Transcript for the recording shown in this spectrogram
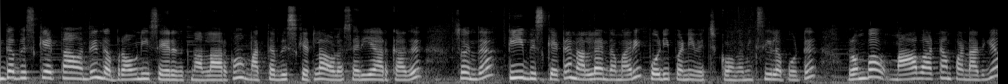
இந்த பிஸ்கெட் தான் வந்து இந்த ப்ரௌனி செய்கிறதுக்கு நல்லாயிருக்கும். மற்ற பிஸ்கெட்லாம் அவ்வளோ சரியாக இருக்காது. ஸோ இந்த டீ பிஸ்கெட்டை நல்லா இந்த மாதிரி பொடி பண்ணி வச்சுக்கோங்க. மிக்சியில் போட்டு ரொம்ப மாவாட்டம் பண்ணாதீங்க.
